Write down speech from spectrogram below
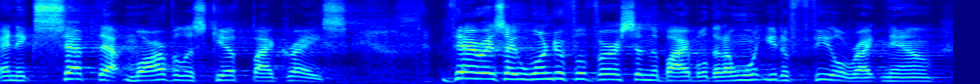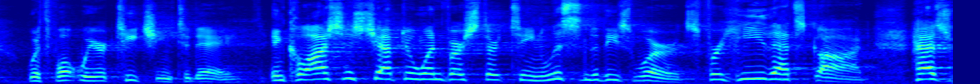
and accept that marvelous gift by grace. There is a wonderful verse in the Bible that I want you to feel right now with what we are teaching today. In Colossians chapter 1 verse 13, listen to these words. For he that's God has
